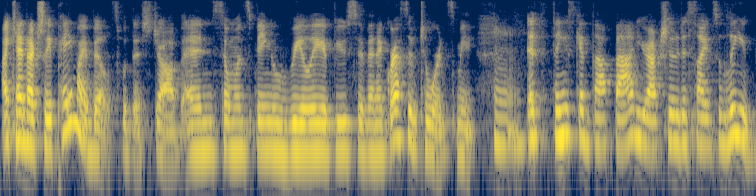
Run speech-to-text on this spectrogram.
I can't actually pay my bills with this job, and someone's being really abusive and aggressive towards me. Hmm. If things get that bad, you actually decide to leave.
